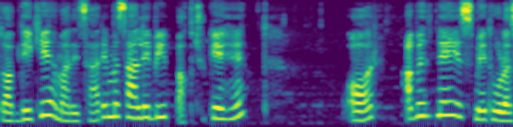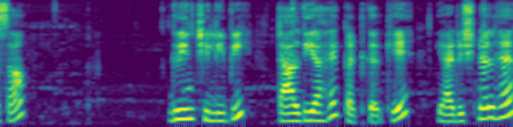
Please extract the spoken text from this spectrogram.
तो आप देखिए, हमारे सारे मसाले भी पक चुके हैं। और अब इसने इसमें थोड़ा सा ग्रीन चिली भी डाल दिया है कट करके। ये एडिशनल है।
